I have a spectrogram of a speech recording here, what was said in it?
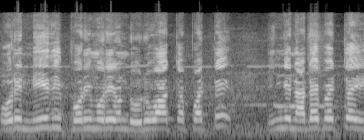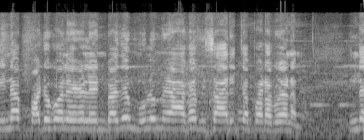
ஒரு நீதி பொறிமுறை ஒன்று உருவாக்கப்பட்டு இங்கு நடைபெற்ற இனப்படுகொலைகள் என்பது முழுமையாக விசாரிக்கப்பட வேணும் இந்த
